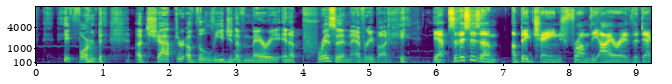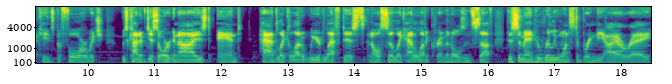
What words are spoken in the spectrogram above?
he formed a chapter of the Legion of Mary in a prison, everybody. Yeah, so this is um, a big change from the IRA the decades before, which was kind of disorganized and had like a lot of weird leftists and also like had a lot of criminals and stuff. This is a man who really wants to bring the IRA,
